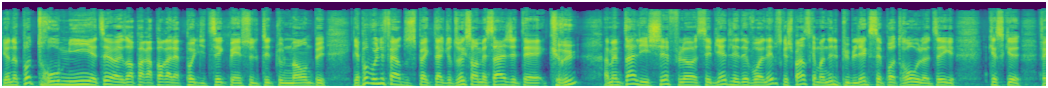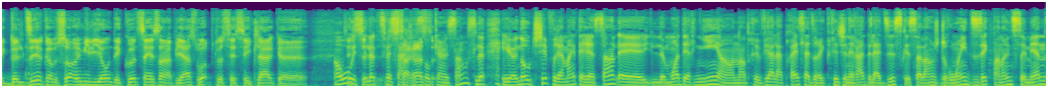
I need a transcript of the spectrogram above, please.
Il en a pas trop mis, tu sais, par exemple, par rapport à la politique, puis insulter tout le monde. Puis il a pas voulu faire du spectacle. J'ai trouvé que son message était cru. En même temps, les chiffres, là, c'est bien de les dévoiler, parce que je pense qu'à un moment donné, le public, c'est pas trop, là, tu sais. Qu'est-ce que, fait que de le dire comme ça, un million d'écoutes, 500 piastres, c'est, clair que. Oh oui, c'est là que tu fais ça, rend juste aucun sens. Là. Et un autre chiffre vraiment intéressant, le, le mois dernier, en entrevue à la presse, la directrice générale de la disque, Solange Drouin, disait que pendant une semaine,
